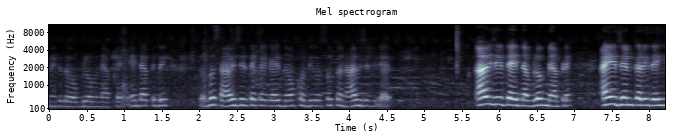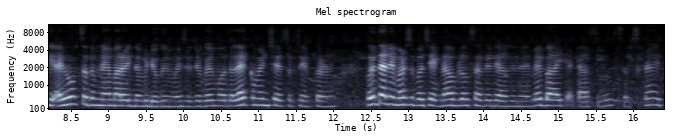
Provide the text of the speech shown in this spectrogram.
મેં કીધું બ્લોગને આપણે એન્ડ આપી દઈ. તો બસ આવી જ રીતે કંઈક આજનો આખો દિવસ હતો ને, આવી જ રીતે, આવી જ રીતે આજના બ્લોગને આપણે અહીંયા જેન કરી દેહી. આઈ હોપ તો તમને અમારો આજનો વીડિયો ગમ્યો હશે. જો ગમ્યો તો લાઈક કમેન્ટ શેર સબસ્ક્રાઈબ કરવાનું ભૂલતા નહીં. મળશે પછી એક નવા બ્લોગ સાથે. ત્યાં બાય બાય ટાટા સી સબસ્ક્રાઈબ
